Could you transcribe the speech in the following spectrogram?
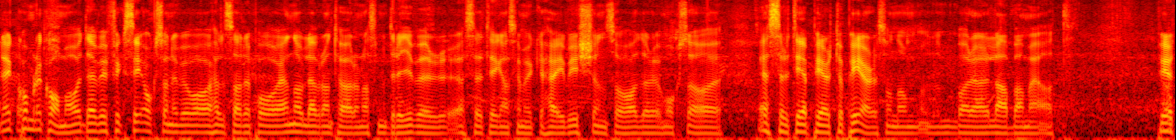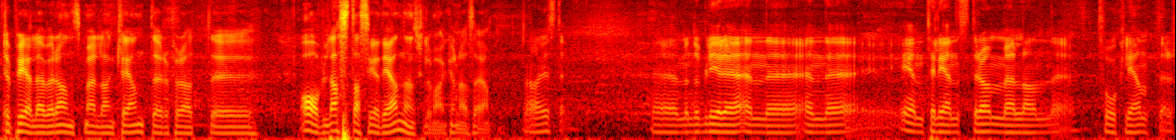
det kommer det komma och det vi fick se också när vi var och hälsade på en av leverantörerna som driver SRT ganska mycket, Heyvision, så hade de också SRT peer-to-peer som de, de börjar labba med. att Peer-to-peer-leverans mellan klienter för att eh, avlasta CDN skulle man kunna säga. Ja, just det. Eh, men då blir det en, eh, en, eh, en till en ström mellan två klienter.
